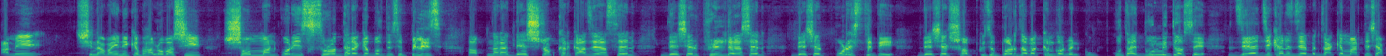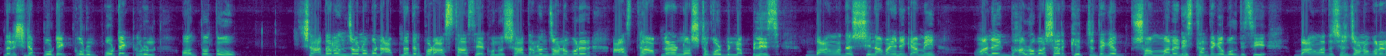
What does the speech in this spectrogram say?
আমি সেনাবাহিনীকে ভালোবাসি, সম্মান করি, শ্রদ্ধা রেখে বলতেছি, প্লিজ, আপনারা দেশ রক্ষার কাজে আছেন দেশের ফিল্ডে আছেন দেশের পরিস্থিতি, দেশের সব কিছু পর্যবেক্ষণ করবেন কোথায় দুর্নীতি আছে যে যেখানে যে যাকে মারতেছে, আপনারা সেটা প্রোটেক্ট করুন প্রোটেক্ট করুন। অন্তত সাধারণ জনগণ আপনাদের পর আস্থা আছে এখনও। সাধারণ জনগণের আস্থা আপনারা নষ্ট করবেন না। প্লিজ, বাংলাদেশ সেনাবাহিনীকে আমি অনেক ভালোবাসার ক্ষেত্র থেকে, সম্মানের স্থান থেকে বলতেছি, বাংলাদেশের জনগণের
